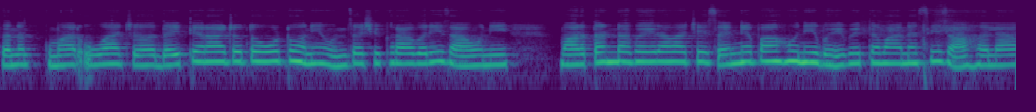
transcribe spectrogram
सनतकुमार उवाच दैत्यराज तो उठोनी उंच शिखरावरी जाऊनी मार्तंड भैरवाचे सैन्य पाहुनी भयभीत मानसी जाहला.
